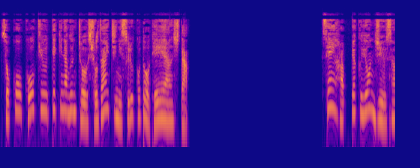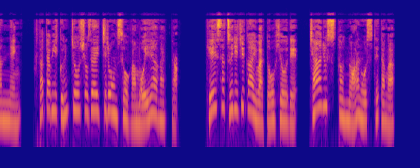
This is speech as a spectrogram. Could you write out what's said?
そこを高級的な軍庁所在地にすることを提案した。1843年、再び軍庁所在地論争が燃え上がった。警察理事会は投票で、チャールストンの案を捨てたが、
